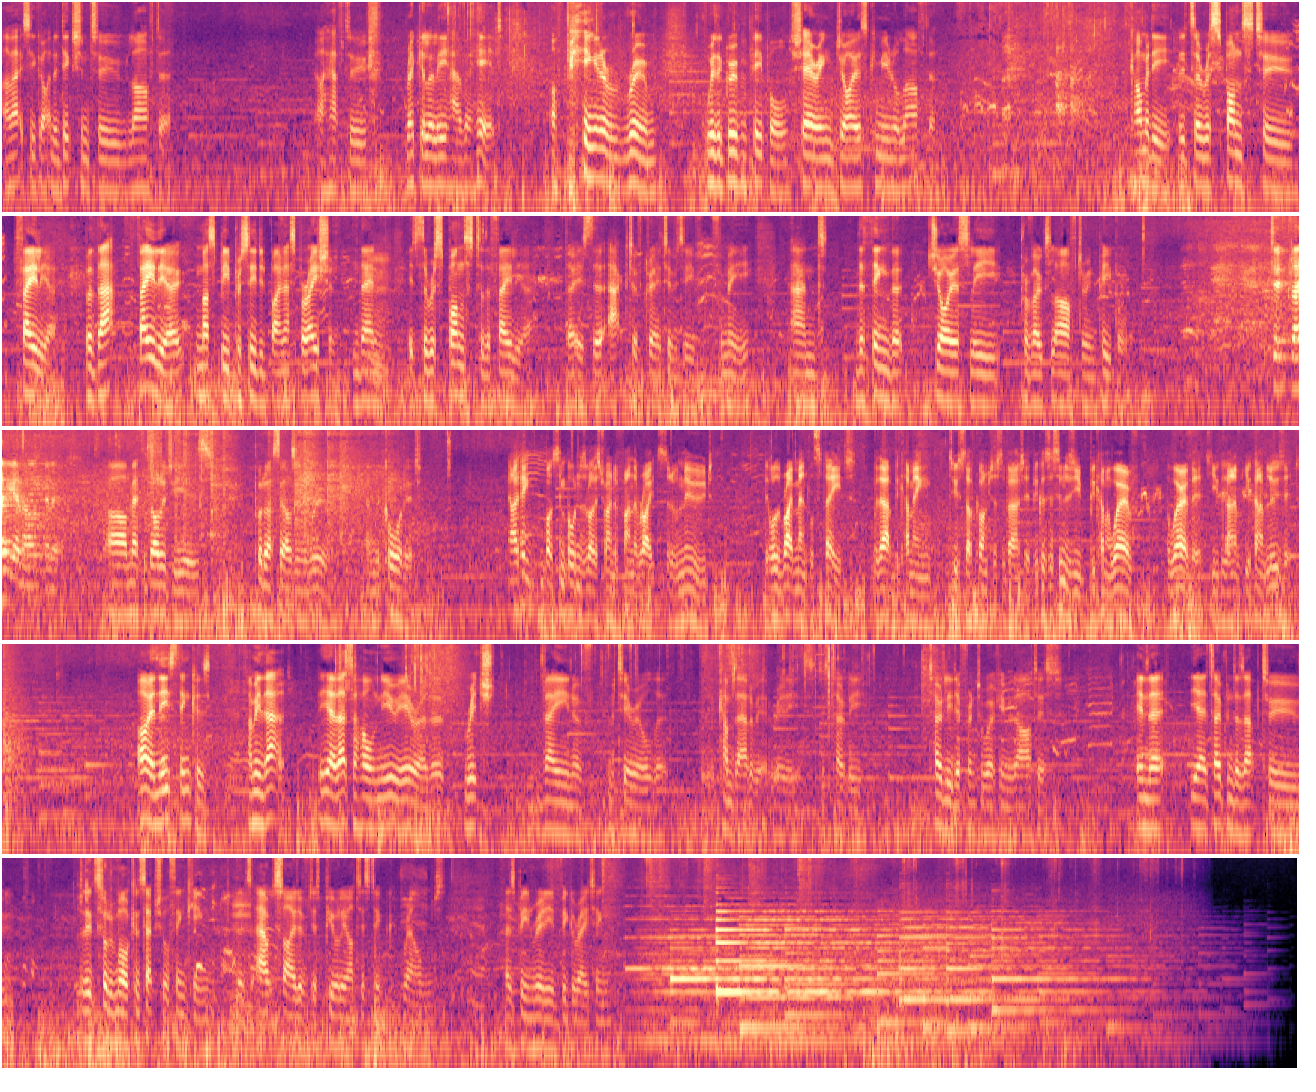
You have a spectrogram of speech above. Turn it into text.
actually got an addiction to laughter. I have to regularly have a hit of being in a room with a group of people sharing joyous communal laughter. Comedy, it's a response to failure, but that failure must be preceded by an aspiration. And then Mm. it's the response to the failure that is the act of creativity for me, and the thing that joyously provokes laughter in people. Just play again, I'll get it. Our methodology is put ourselves in a room and record it. I think what's important as well is trying to find the right sort of mood or the right mental state without becoming too self-conscious about it because as soon as you become aware of aware of it you kind of you kind of lose it Oh, and these thinkers, I mean that, yeah, that's a whole new era, the rich vein of material that comes out of it really. It's just totally, totally different to working with artists. In that, yeah, it's opened us up to the sort of more conceptual thinking that's outside of just purely artistic realms has been really invigorating.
